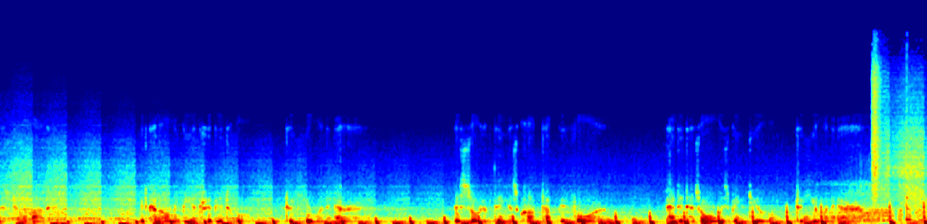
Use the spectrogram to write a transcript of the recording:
question about it. It can only be attributable to human error. This sort of thing has cropped up before, and it has always been due to human error.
